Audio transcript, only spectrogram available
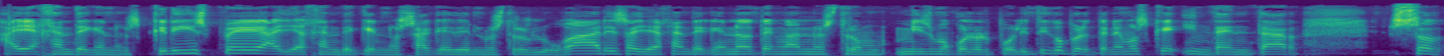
haya gente que nos crispe, haya gente que nos saque de nuestros lugares, haya gente que no tenga nuestro mismo color político, pero tenemos que intentar so-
